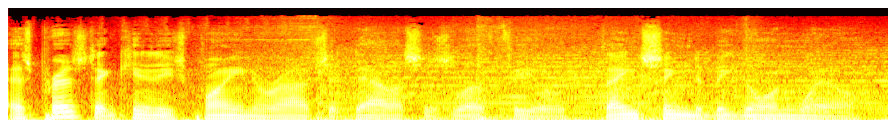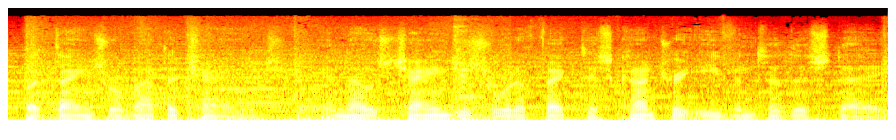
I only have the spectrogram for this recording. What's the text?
As President Kennedy's plane arrives at Dallas's Love Field, things seem to be going well, but things were about to change, and those changes would affect this country even to this day.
